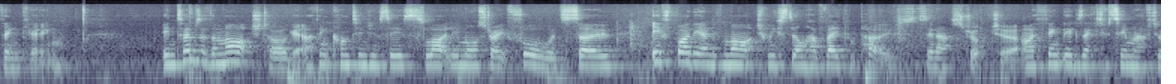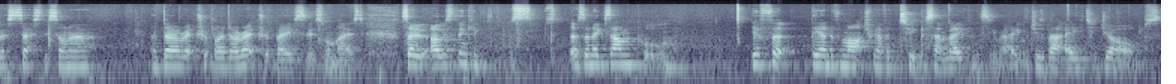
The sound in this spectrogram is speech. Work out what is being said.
thinking. in terms of the March target, I think contingency is slightly more straightforward. So if by the end of March we still have vacant posts in our structure, I think the executive team will have to assess this on a, a directorate by directorate basis almost. So I was thinking, as an example, if at the end of March we have a 2% vacancy rate, which is about 80 jobs,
